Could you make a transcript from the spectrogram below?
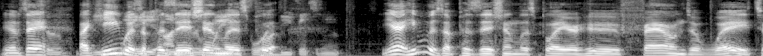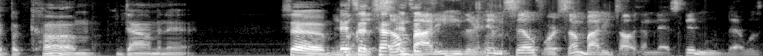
You know what I'm saying? Like he was a positionless underweight for a player. Yeah, he was a positionless player who found a way to become dominant. So it's a t- it's a- somebody, either himself or somebody, taught him that spin move that was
